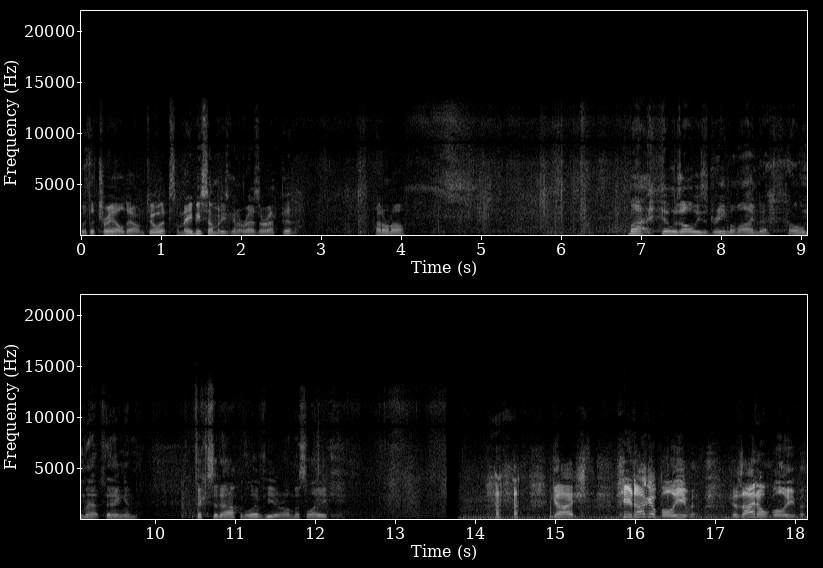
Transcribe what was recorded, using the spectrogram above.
with a trail down to it. So maybe somebody's going to resurrect it. I don't know. But it was always a dream of mine to own that thing and fix it up and live here on this lake. Guys, you're not to believe it because I don't believe it.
